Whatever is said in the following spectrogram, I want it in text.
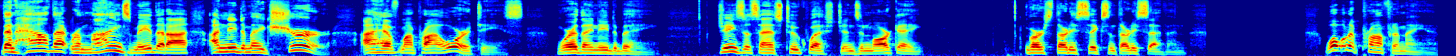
then how that reminds me that I, I need to make sure I have my priorities where they need to be. Jesus asked two questions in Mark 8, verse 36 and 37. What will it profit a man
